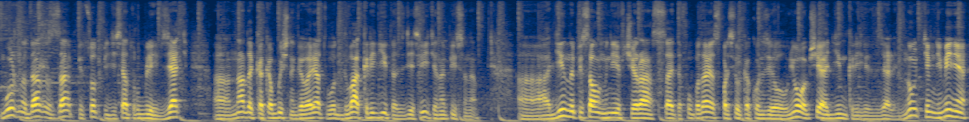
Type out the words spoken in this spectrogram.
можно даже за 550 рублей взять. А, надо, как обычно говорят, вот два кредита здесь, видите, написано. А, один написал мне вчера с сайта Фубада, я спросил, как он сделал. У него вообще один кредит взяли. Но, тем не менее,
